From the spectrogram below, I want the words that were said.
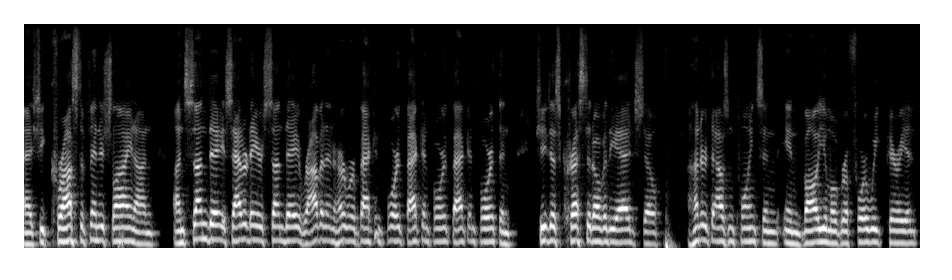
Uh, she crossed the finish line on on Sunday, Saturday or Sunday. Robin and her were back and forth, back and forth, back and forth, and she just crested over the edge. So 100,000 points in, in volume over a four week period.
